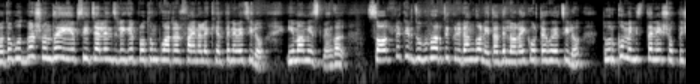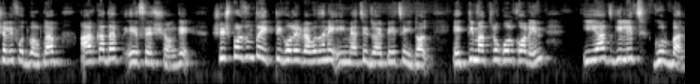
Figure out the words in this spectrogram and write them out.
গত বুধবার সন্ধ্যায় এএফসি চ্যালেঞ্জ লিগের প্রথম কোয়ার্টার ফাইনালে খেলতে নেমেছিল ইমাম ইস্ট বেঙ্গল। সল্টলেকের যুবভারতী ক্রীড়াঙ্গনে তাদের লড়াই করতে হয়েছিল তুর্কমেনিস্তানের শক্তিশালী ফুটবল ক্লাব আরকাদাব এফ এর সঙ্গে। শেষ পর্যন্ত একটি গোলের ব্যবধানে এই ম্যাচে জয় পেয়েছে এই দল। একটি মাত্র গোল করেন ইয়াজ গিলিচ গুরবান।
